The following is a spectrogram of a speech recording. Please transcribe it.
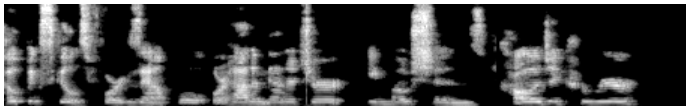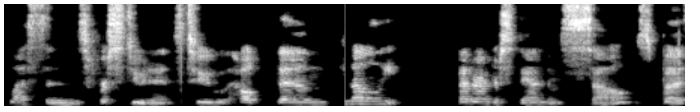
coping skills, for example, or how to manage your emotions, college and career lessons for students to help them not only better understand themselves, but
